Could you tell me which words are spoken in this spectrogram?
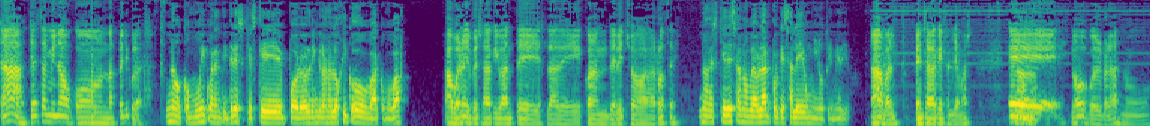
Ah, ya has terminado con las películas. No, con Muy 43, que es que por orden cronológico va como va. Ah, bueno, yo pensaba que iba antes la de con derecho a roce. No, es que de esa no voy a hablar porque sale un minuto y medio. Ah, vale. Pensaba que salía más. Eh, no, pues es verdad, no.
